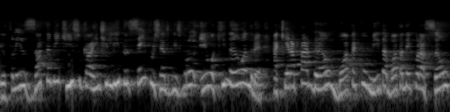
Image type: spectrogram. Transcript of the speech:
Eu falei, exatamente isso, cara, a gente lida 100% com isso. Falou, eu aqui não, André, aqui era padrão, bota comida, bota decoração,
